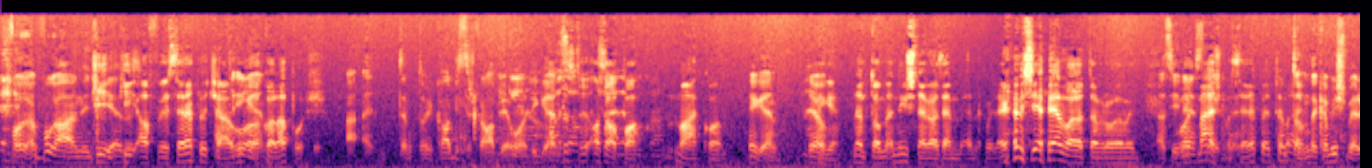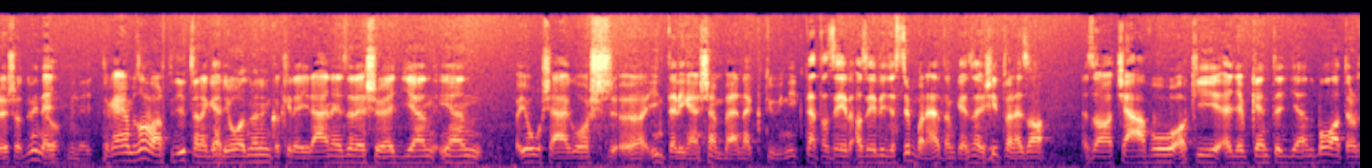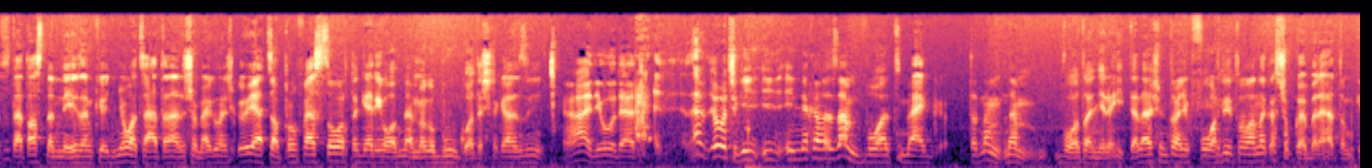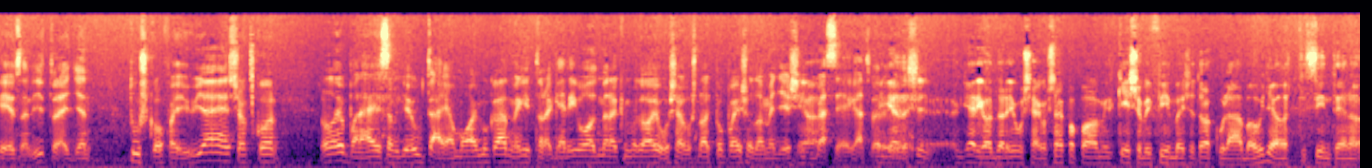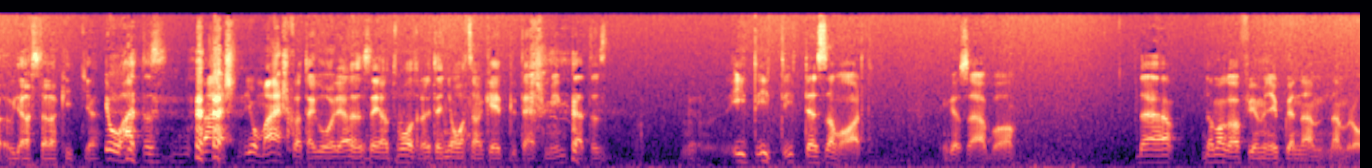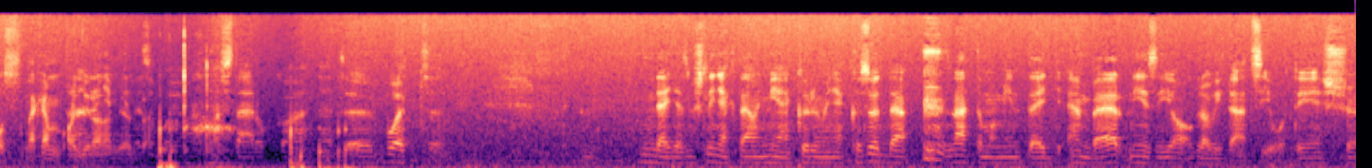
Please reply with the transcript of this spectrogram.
Fog- Fogalm nincs ki, Ki, ez. ki a főszereplő csávó, igen. a kalapos? A, nem tudom, hogy kal- biztos kalapja volt, igen. Hát Az az, apa, az apa. Malcolm. Igen. Jó. Igen. Nem tudom, nincs neve az embernek, vagy legalábbis én hallottam róla, hogy Az volt másban vagy? szerepelt. Nem tudom, nekem ismerős ott, mindegy. Jó, mindegy. Csak engem zavart, hogy itt van a Gary Oldmanünk, akire így ránézel, és ő egy ilyen, ilyen jóságos, intelligens embernek tűnik. Tehát azért, azért így ezt jobban el tudom képzelni, és itt van ez a, ez a csávó, aki egyébként egy ilyen baltört, tehát azt nem nézem ki, hogy 8 általánosan megvan, és ő játsza a professzort, a Gary Oldman meg a bunkot, és nekem ez így, Hát jó, de hát nem, jó, csak így, így, így, nekem ez nem volt meg, tehát nem, nem volt annyira hiteles, mint mondjuk fordítva vannak, azt sokkal jobban el tudom képzelni. Itt van egy ilyen tuskófejű hülye, és akkor róla jobban elhiszem, hogy ő utálja a majmukat, meg itt van a Gary Oldman, aki meg a jóságos nagypapa, és oda megy, és Ja. így beszélget velük. igen, és így, Gary Oldman a jóságos nagypapa, ami későbbi filmben is a Drakulában, ugye? Ott szintén ugye azt alakítja. jó, hát az más, jó, más kategória, az azért ott volt rajta egy 82 literes mink, tehát az itt, itt, itt ez zavart igazából. De, de maga a film egyébként nem, nem rossz, nekem annyira nem jött be. ez a baj a sztárokkal. Tehát ö, volt ö, mindegy, ez most lényegtelen, hogy milyen körülmények között, de láttam, amint egy ember nézi a gravitációt, és,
